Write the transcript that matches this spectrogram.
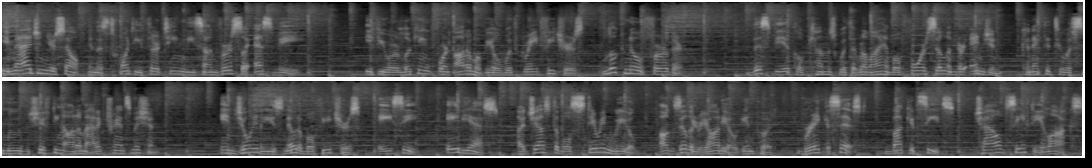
Imagine yourself in this 2013 Nissan Versa SV. If you are looking for an automobile with great features, look no further. This vehicle comes with a reliable four-cylinder engine, connected to a smooth shifting automatic transmission. Enjoy these notable features, AC, ABS, adjustable steering wheel, auxiliary audio input, brake assist, bucket seats, child safety locks,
